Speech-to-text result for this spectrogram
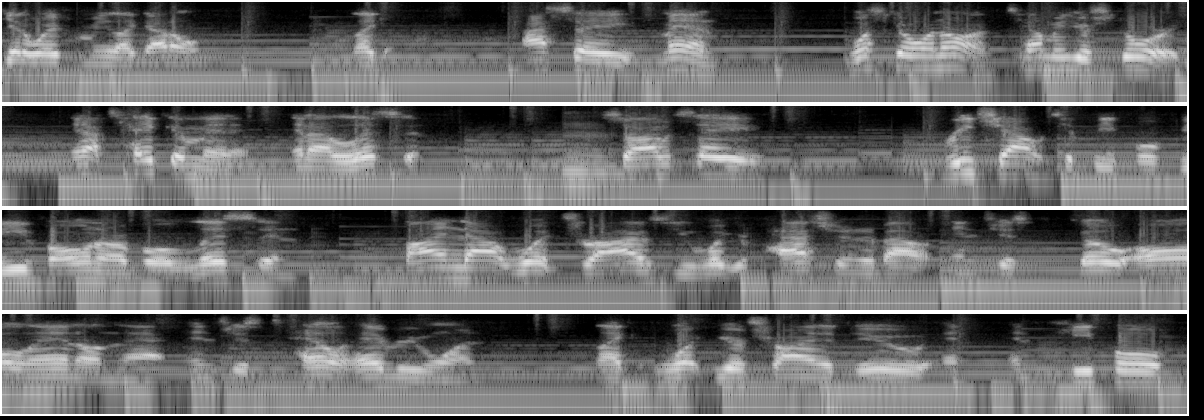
get away from me. Like, I don't, like, I say, man, what's going on? Tell me your story. And I take a minute and I listen. Mm. So I would say, reach out to people, be vulnerable, listen, find out what drives you, what you're passionate about, and just go all in on that and just tell everyone like what you're trying to do. And, and people,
